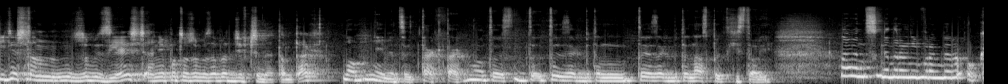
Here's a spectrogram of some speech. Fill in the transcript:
idziesz tam, żeby zjeść, a nie po to, żeby zabrać dziewczynę tam, tak? No mniej więcej, tak, tak. No, to, jest, to, to, jest jakby ten, to jest jakby ten aspekt historii. No więc generalnie Wrangler ok,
